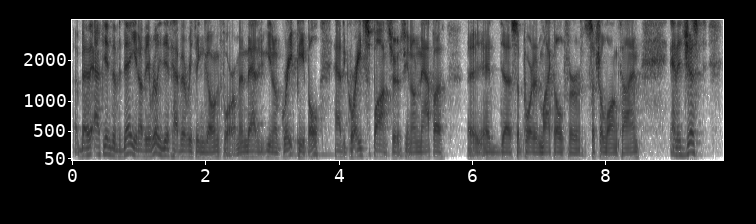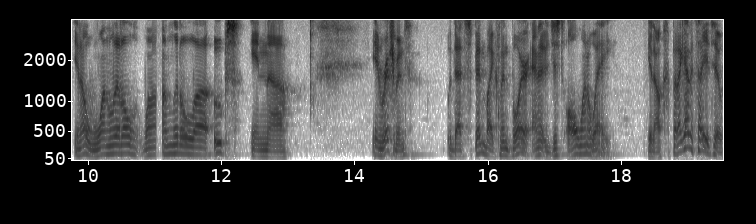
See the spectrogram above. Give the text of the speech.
but at the end of the day, you know, they really did have everything going for them, and they had you know great people, had great sponsors. You know, Napa uh, had uh, supported Michael for such a long time, and it just you know one little one little uh, oops in uh, in Richmond with that spin by Clint Bowyer, and it just all went away. You know, but I got to tell you too,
